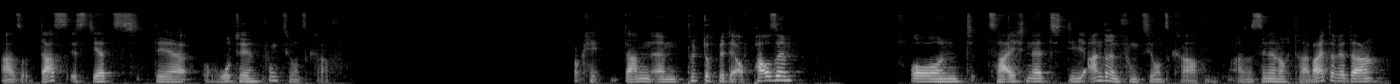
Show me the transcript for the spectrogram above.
Also das ist jetzt der rote Funktionsgraph. Okay, dann ähm, drückt doch bitte auf Pause und zeichnet die anderen Funktionsgraphen. Also es sind ja noch drei weitere da.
